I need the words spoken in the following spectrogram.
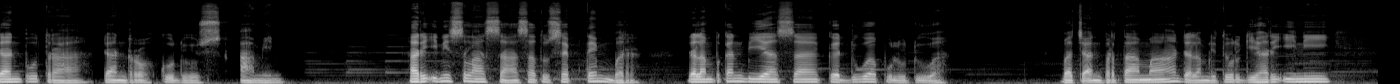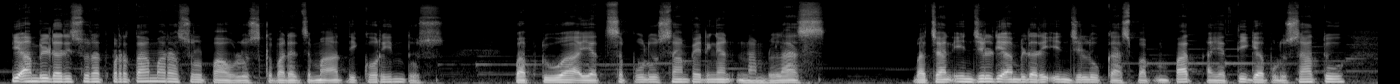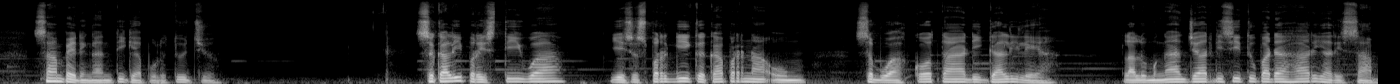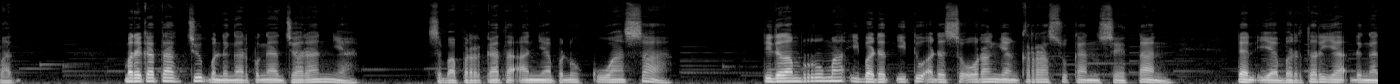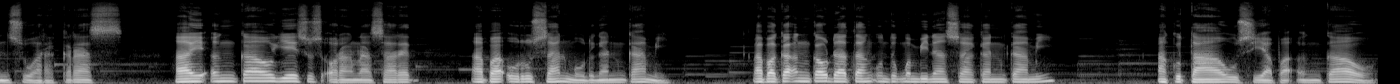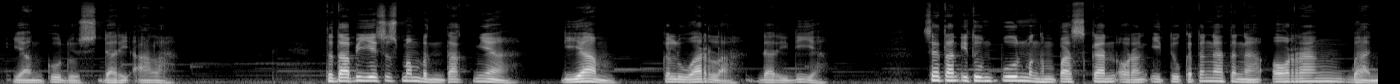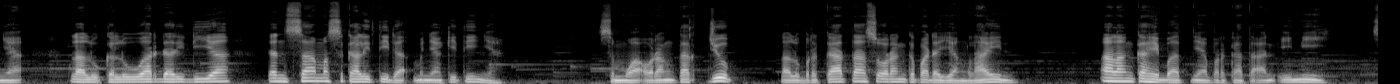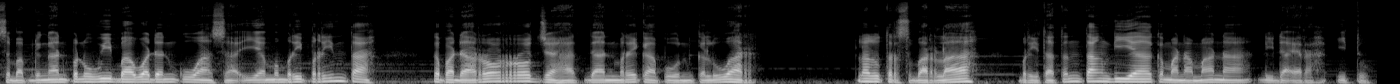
dan Putra dan Roh Kudus. Amin. Hari ini Selasa 1 September dalam pekan biasa ke-22. Bacaan pertama dalam liturgi hari ini diambil dari surat pertama Rasul Paulus kepada jemaat di Korintus, bab 2 ayat 10 sampai dengan 16. Bacaan Injil diambil dari Injil Lukas bab 4 ayat 31 sampai dengan 37. Sekali peristiwa, Yesus pergi ke Kapernaum, sebuah kota di Galilea, lalu mengajar di situ pada hari-hari Sabat. Mereka takjub mendengar pengajarannya, sebab perkataannya penuh kuasa. Di dalam rumah ibadat itu ada seorang yang kerasukan setan, dan ia berteriak dengan suara keras, "Hai engkau Yesus orang Nazaret, apa urusanmu dengan kami? Apakah engkau datang untuk membinasakan kami? Aku tahu siapa engkau yang kudus dari Allah. Tetapi Yesus membentaknya, "Diam, keluarlah dari dia." Setan itu pun menghempaskan orang itu ke tengah-tengah orang banyak, lalu keluar dari dia dan sama sekali tidak menyakitinya. Semua orang takjub, lalu berkata seorang kepada yang lain, "Alangkah hebatnya perkataan ini, sebab dengan penuh wibawa dan kuasa ia memberi perintah kepada roh-roh jahat, dan mereka pun keluar." Lalu tersebarlah berita tentang dia ke mana-mana di daerah itu.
